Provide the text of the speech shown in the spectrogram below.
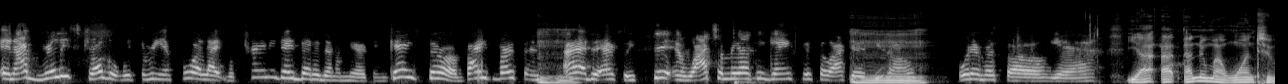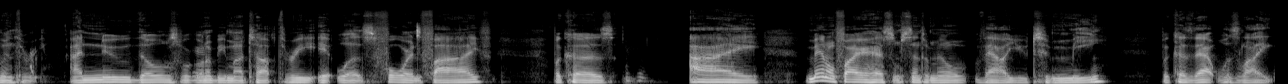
And I really struggled with three and four. Like, was Training Day better than American Gangster or vice versa? And Mhm. I had to actually sit and watch American Gangster so I could, you know, Mm. whatever. So, yeah. Yeah, I, I knew my one, two, and three. I knew those were going to be my top three. It was four and five because Mhm. I, Man on Fire has some sentimental value to me because that was like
